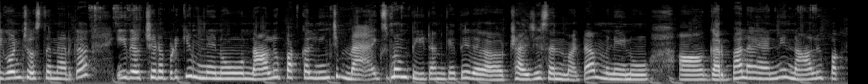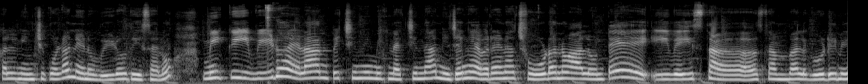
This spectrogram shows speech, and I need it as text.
ఇగోని చూస్తున్నారుగా ఇది వచ్చేటప్పటికి నేను నాలుగు పక్కల నుంచి మ్యాక్సిమం తీయటానికి అయితే ట్రై చేశాను అనమాట నేను గర్భాలయాన్ని నాలుగు పక్కల నుంచి కూడా నేను వీడియో తీశాను. మీకు ఈ వీడియో ఎలా అనిపించింది? మీకు నచ్చిందా? నిజంగా ఎవరైనా చూడని వాళ్ళు ఉంటే ఈ వెయ్యి స్తంభాల గుడిని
